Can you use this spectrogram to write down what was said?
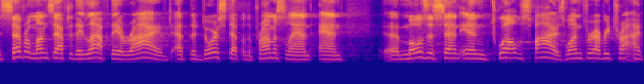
Several months after they left, they arrived at the doorstep of the promised land and uh, Moses sent in 12 spies, one for every tribe.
